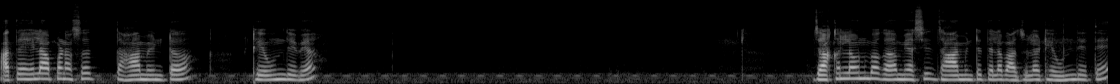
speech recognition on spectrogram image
आता ह्याला आपण असं दहा मिनटं ठेवून देऊया. झाकण लावून बघा मी अशीच दहा मिनटं त्याला बाजूला ठेवून देते.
